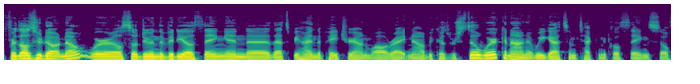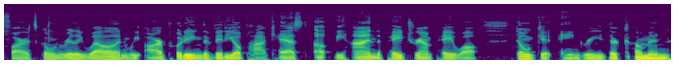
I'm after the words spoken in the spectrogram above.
for those who don't know, we're also doing the video thing, and uh, that's behind the Patreon wall right now because we're still working on it. We got some technical things so far; it's going really well, and we are putting the video podcast up behind the Patreon paywall. Don't get angry; they're coming,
